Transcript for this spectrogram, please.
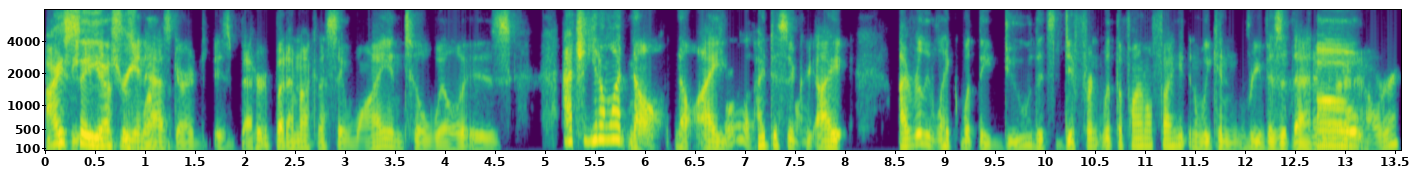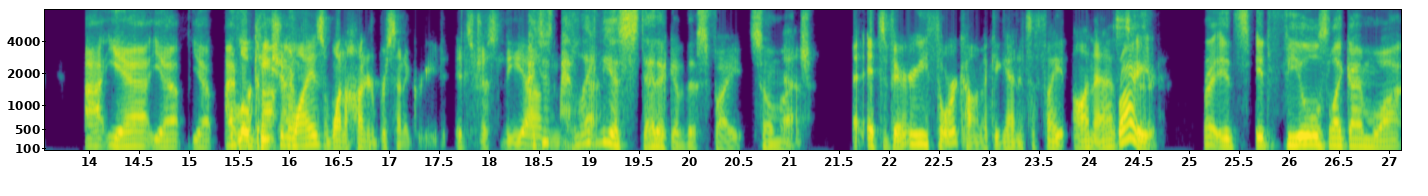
I because the say yes imagery as in. Asgard is better, but I'm not going to say why until Will is. Actually, you know what? No, no, I Spoil. I disagree. I I really like what they do that's different with the final fight, and we can revisit that in about an Oh, hour. Uh, yeah, yeah, yeah. I Location I- wise, 100% agreed. It's just the um, I just I like yeah. the aesthetic of this fight so much. It's very Thor comic again. It's a fight on Asgard. Right. Right. It's it feels like I'm wa-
